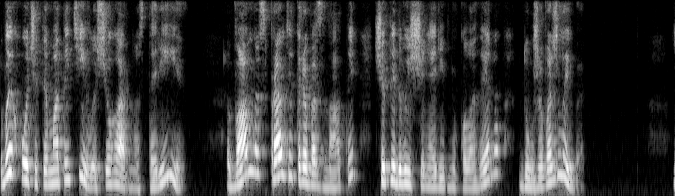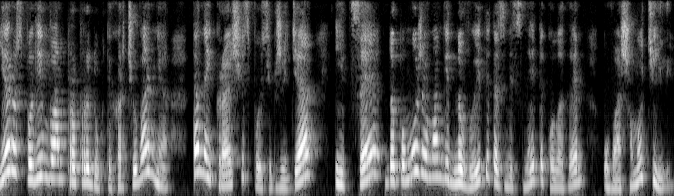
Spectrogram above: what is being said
ви хочете мати тіло, що гарно старіє, вам насправді треба знати, що підвищення рівню колагену дуже важливе. Я розповім вам про продукти харчування та найкращий спосіб життя, і це допоможе вам відновити та зміцнити колаген у вашому тілі.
